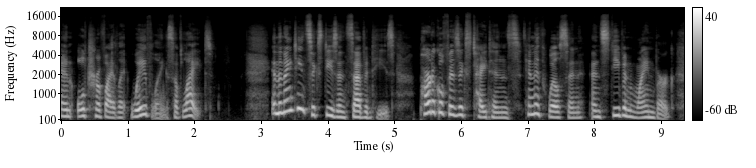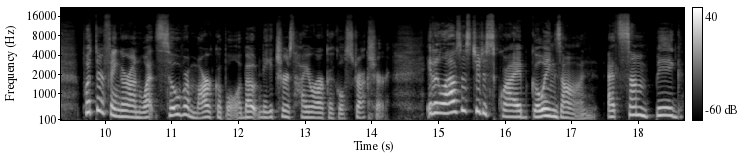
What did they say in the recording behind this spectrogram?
and ultraviolet wavelengths of light. In the 1960s and 70s, particle physics titans Kenneth Wilson and Steven Weinberg put their finger on what's so remarkable about nature's hierarchical structure. It allows us to describe goings on at some big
